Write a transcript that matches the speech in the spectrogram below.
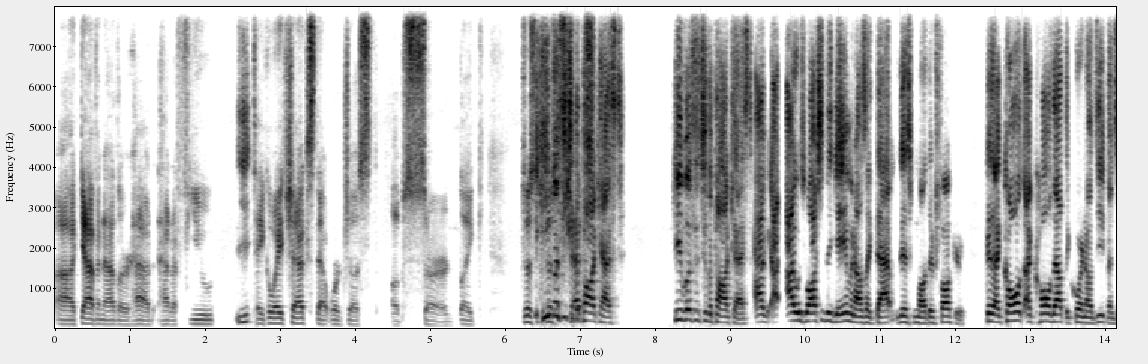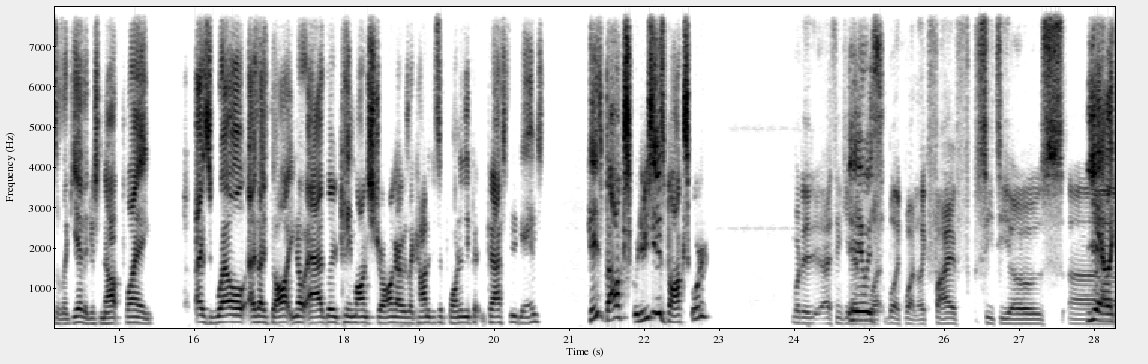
Uh, Gavin Adler had had a few Ye- takeaway checks that were just absurd. Like just He just listens to the podcast. He listens to the podcast. I, I I was watching the game and I was like, that this motherfucker. Because I called I called out the Cornell defense. I was like, yeah, they're just not playing as well as I thought. You know, Adler came on strong. I was like kind of disappointed the past few games. His box score. Did you see his box score? What did I think? He It was- what, like what, like five CTOs? Uh, yeah, like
